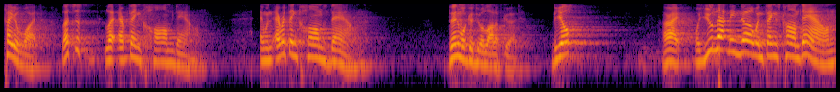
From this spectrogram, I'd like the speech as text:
Tell you what, let's just let everything calm down. And when everything calms down, then we'll go do a lot of good. Deal? All right. Well, you let me know when things calm down,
